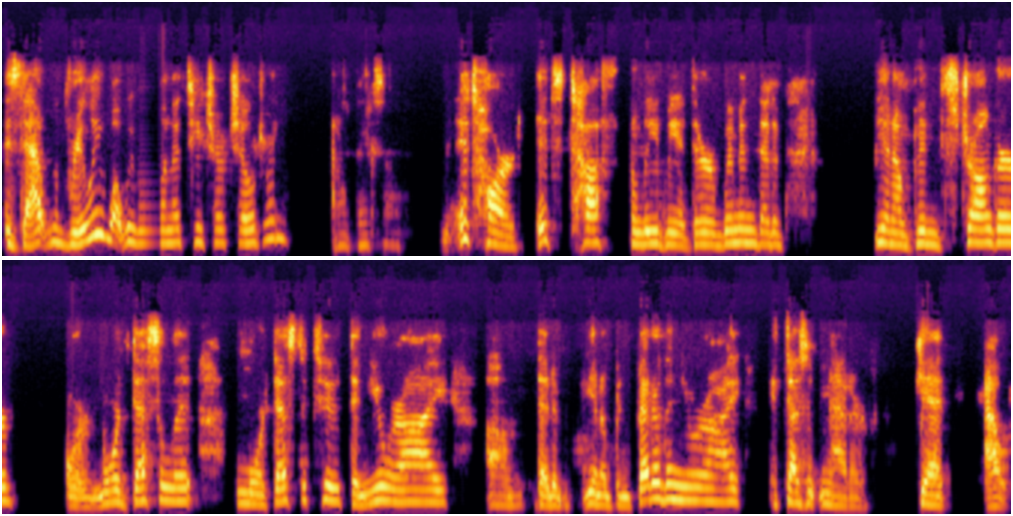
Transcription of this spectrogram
Is that really what we want to teach our children? I don't think so. It's hard. It's tough. Believe me, there are women that have, you know, been stronger or more desolate, more destitute than you or I, um, that have, you know, been better than you or I. It doesn't matter. Get out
